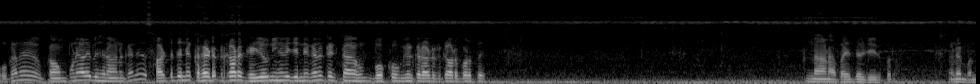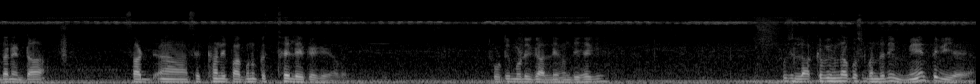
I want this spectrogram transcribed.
ਉਹ ਕਹਿੰਦੇ ਕੰਪਨੀ ਵਾਲੇ ਵੀ ਹੈਰਾਨ, ਕਹਿੰਦੇ ਸਾਡੇ ਤੇ ਕ੍ਰੈਡਿਟ ਕਾਰਡ ਗਏ ਹੋ ਨਹੀਂ ਹੈਗੇ ਜਿੰਨੇ, ਕਹਿੰਦੇ ਟਿਕਟਾਂ ਬੁੱਕ ਹੋ ਗਈਆਂ ਕ੍ਰੈਡਿਟ ਕਾਰਡ ਪਰ ਤੇ। ਨਾ ਨਾ ਭਾਈ ਦਲਜੀਤ ਪਰ ਉਹਨੇ ਬੰਦੇ ਨੇ ਏਡਾ ਸਿੱਖਾਂ ਦੀ ਪੱਗ ਨੂੰ ਕਿੱਥੇ ਲੈ ਕੇ ਗਿਆ ਬਾਈ ਛੋਟੀ ਮੋਟੀ ਗੱਲ ਨਹੀਂ ਹੁੰਦੀ ਹੈਗੀ। ਕੁਝ ਲੱਕ ਵੀ ਹੁੰਦਾ ਕੁਝ ਬੰਦੇ ਦੀ ਮਿਹਨਤ ਵੀ ਹੈ।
